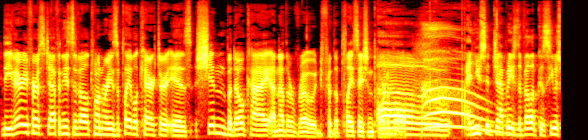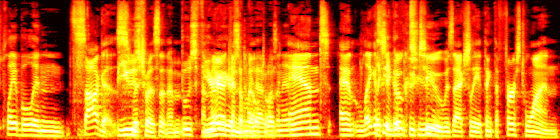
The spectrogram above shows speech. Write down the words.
the very first Japanese developed one where he's a playable character is Shin Budokai Another Road for the PlayStation Portable. Oh. And you said Japanese developed because he was playable in Sagas, Buu's- which was an um, Buu's Fury or American something like that, developed one. wasn't it? And and Legacy, Legacy of of Goku, Goku 2. 2 was actually I think the first one,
